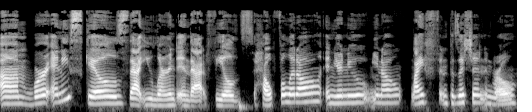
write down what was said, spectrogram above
Um, were any skills that you learned in that field helpful at all in your new, you know, life and position and role?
